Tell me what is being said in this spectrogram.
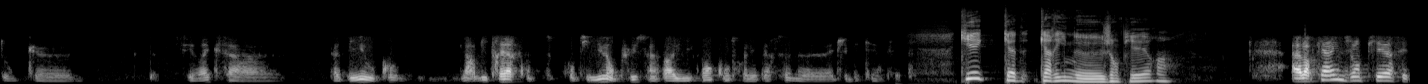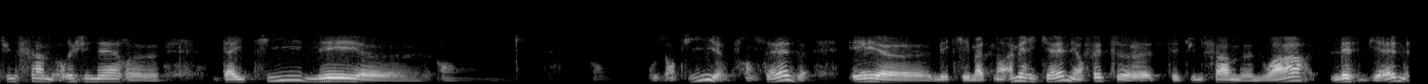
donc, c'est vrai que ça, un pays où l'arbitraire continue en plus, hein, pas uniquement contre les personnes euh, LGBT. En fait. Qui est Karine Jean-Pierre? Alors Karine Jean-Pierre, c'est une femme originaire euh, d'Haïti, née euh, en, en, aux Antilles françaises, et, euh, mais qui est maintenant américaine. Et en fait, euh, c'est une femme noire, lesbienne,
